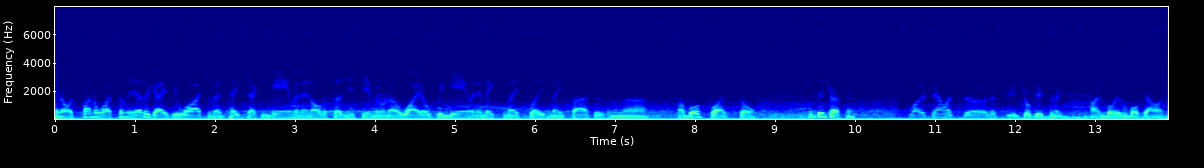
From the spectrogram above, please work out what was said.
you know, it's fun to watch some of the other guys. You watch them in a tight checking game, and then all of a sudden you see them in a wide open game, and they make some nice plays, nice passes, and uh, on both squads. So it's interesting. A lot of talent uh, that's being showcased tonight. Unbelievable talent.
